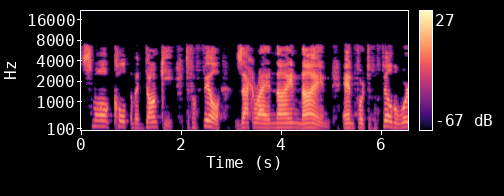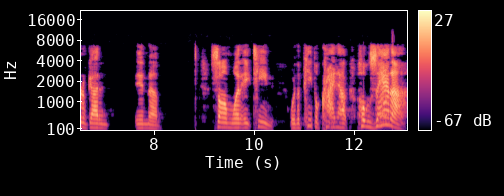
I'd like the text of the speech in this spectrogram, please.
small colt of a donkey to fulfill Zechariah 9 9 and for to fulfill the word of God in, in uh, Psalm 118 where the people cried out, Hosanna!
